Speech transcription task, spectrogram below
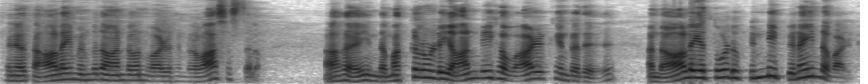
அதே நேரத்தில் ஆலயம் என்பது ஆண்டவன் வாழ்கின்ற வாசஸ்தலம். ஆக இந்த மக்களுடைய ஆன்மீக வாழ்க்கைன்றது அந்த ஆலயத்தோடு பின்னி பிணைந்த வாழ்க்கை.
